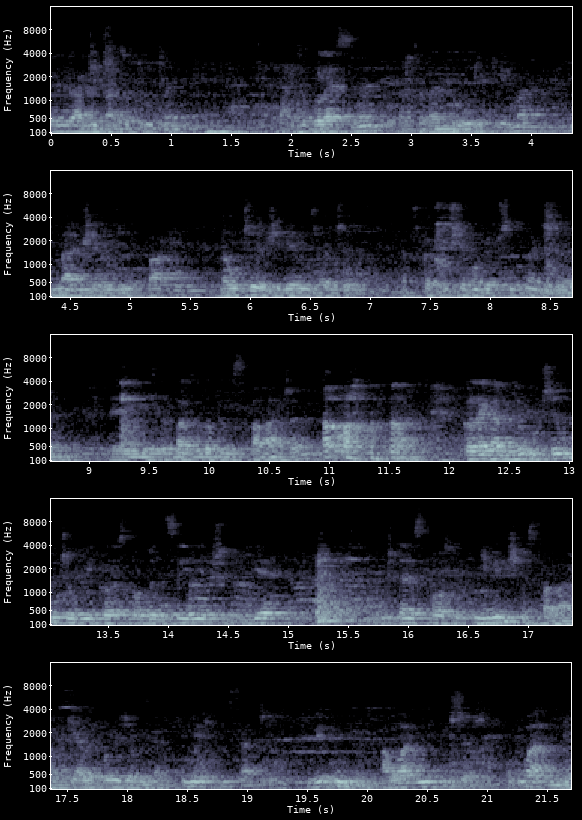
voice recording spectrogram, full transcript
generalnie bardzo trudny, bardzo bolesny. Pracowałem w różnych firmach, małem się różnych fachów, nauczyłem się wielu rzeczy. Na przykład tu się mogę przyznać, że y, jestem bardzo dobrym spawaczem. Kolega mnie uczył, uczył mnie korespondencyjnie przy piwie w ten sposób. Nie mieliśmy spawarki, ale powiedział mi tak, umiesz pisać? Mówię, umiem, a ładnie piszesz? Ładnie,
